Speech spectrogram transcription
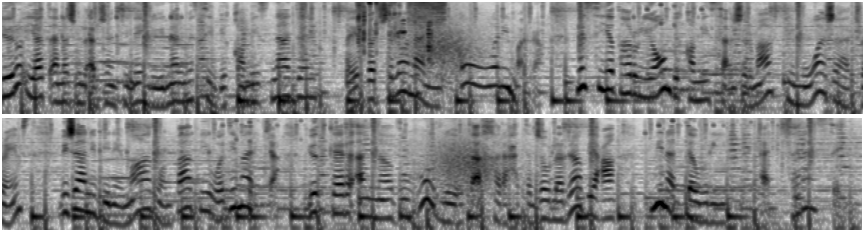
لرؤية النجم الأرجنتيني ليونيل ميسي بقميص ناد غير برشلونة لأول مرة ميسي يظهر اليوم بقميص سان جيرمان في مواجهة ريمز بجانب نيمار ومبابي ودي ماريا يذكر أن ظهور ليتأخر حتى الجولة الرابعة من الدوري الفرنسي.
